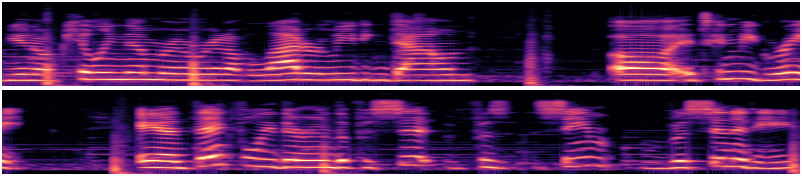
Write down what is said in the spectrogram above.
you know, killing them, and we're gonna have a ladder leading down. Uh, it's gonna be great. And thankfully, they're in the same vicinity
